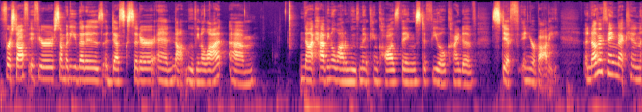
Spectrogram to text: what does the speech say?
first off, if you're somebody that is a desk sitter and not moving a lot, um, not having a lot of movement can cause things to feel kind of stiff in your body. Another thing that can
